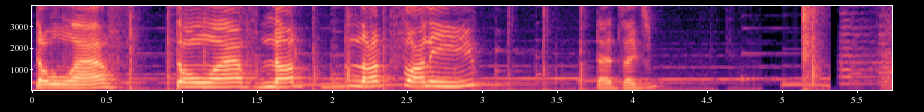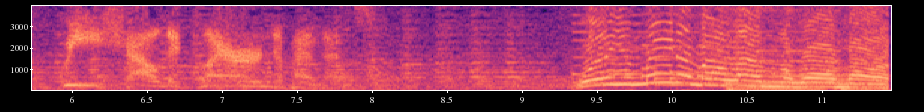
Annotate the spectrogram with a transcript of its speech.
Don't laugh. Don't laugh. Not, not funny. That's actually. We shall declare independence. What do you mean I'm not allowed in the Walmart?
